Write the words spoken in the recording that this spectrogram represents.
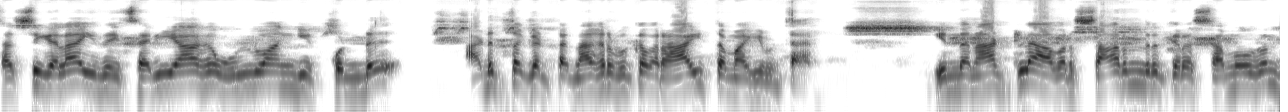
சசிகலா இதை சரியாக உள்வாங்கி கொண்டு அடுத்த கட்ட நகர்வுக்கு அவர் ஆயத்தமாகி விட்டார். இந்த நாட்டில் அவர் சார்ந்திருக்கிற சமூகம்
